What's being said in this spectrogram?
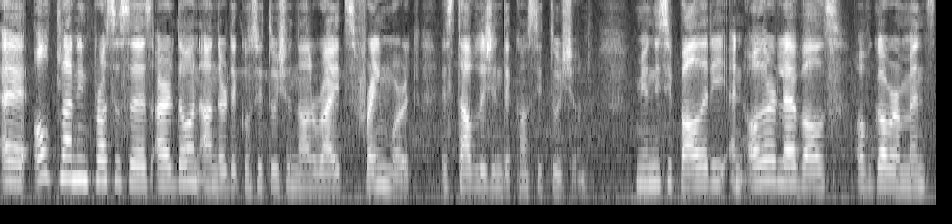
Uh, all planning processes are done under the constitutional rights framework established in the Constitution. Municipality and other levels of government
